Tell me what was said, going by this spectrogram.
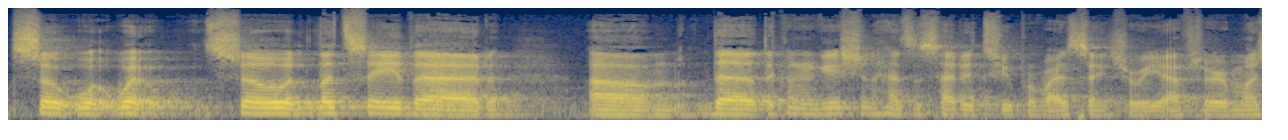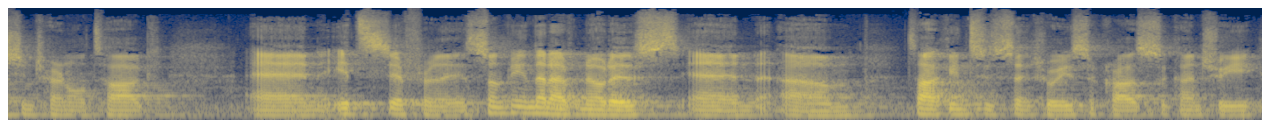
so, what, what, so let's say that um, the, the congregation has decided to provide sanctuary after much internal talk, and it's different. It's something that I've noticed and um, talking to sanctuaries across the country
